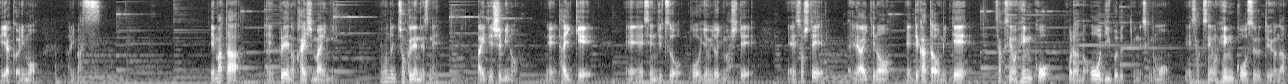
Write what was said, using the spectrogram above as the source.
役割もあります。また、プレーの開始前に、本当に直前ですね、相手守備の、え体系、え戦術をこう読み取りまして、えそして相手の出方を見て、作戦を変更、これはのオーディブルっていうんですけども、作戦を変更するというような、ま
